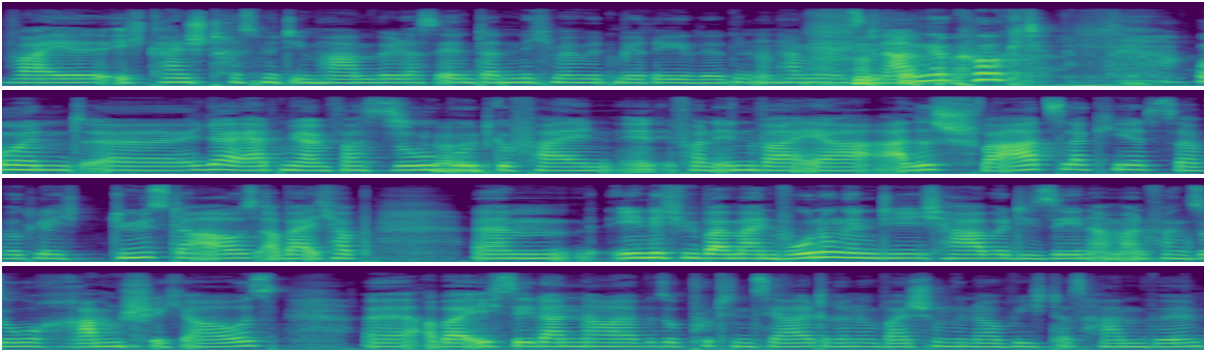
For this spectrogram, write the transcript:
weil ich keinen Stress mit ihm haben will, dass er dann nicht mehr mit mir redet. Und dann haben wir uns ihn angeguckt. Und äh, ja, er hat mir einfach so Geil. gut gefallen. Von innen war er alles schwarz lackiert, sah wirklich düster aus, aber ich habe ähm, ähnlich wie bei meinen Wohnungen, die ich habe, die sehen am Anfang so ramschig aus. Äh, aber ich sehe dann da so Potenzial drin und weiß schon genau, wie ich das haben will.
